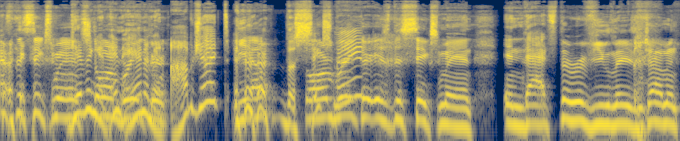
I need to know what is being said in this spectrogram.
That's the six man. Giving an inanimate object. Yep. the. Stormbreaker is the six man, and that's the review, ladies and gentlemen.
